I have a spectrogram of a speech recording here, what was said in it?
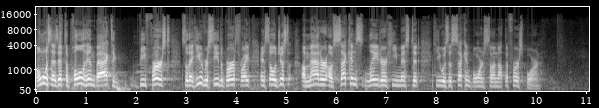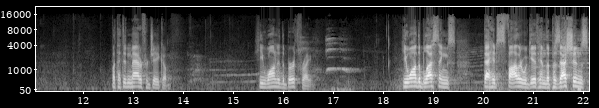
almost as if to pull him back to be first so that he would receive the birthright. And so, just a matter of seconds later, he missed it. He was the second born son, not the firstborn. But that didn't matter for Jacob. He wanted the birthright. He wanted the blessings that his father would give him, the possessions,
